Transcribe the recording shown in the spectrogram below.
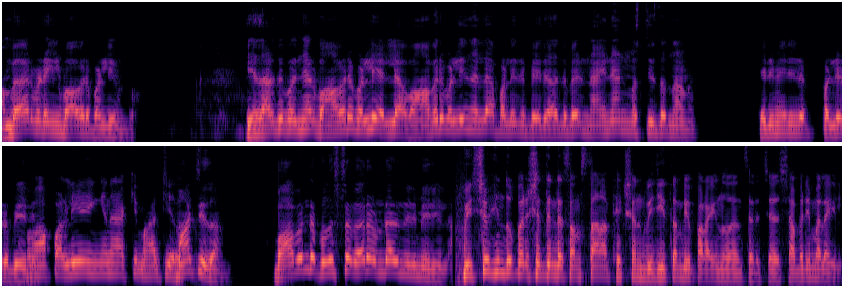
അമ്പയർ എവിടെയെങ്കിലും വാവര പള്ളിയുണ്ടോ? യഥാർത്ഥത്തിൽ പറഞ്ഞാൽ വാവര പള്ളിയല്ല വാവര പള്ളി എന്നല്ല പള്ളിയുടെ പേര്. അതിന്റെ പേര് നൈനാൻ മസ്ജിദ് എന്നാണ്. എരുമേലിയുടെ പള്ളിയുടെ പേര്. ആ പള്ളിയെ ഇങ്ങനെ ആക്കി മാറ്റി മാറ്റിയതാണ്. ബാബറിന്റെ പ്രതിഷ്ഠ വേറെ ഉണ്ടായിരുന്നു എരുമേലിയിൽ. വിശ്വ ഹിന്ദു പരിഷത്തിന്റെ സംസ്ഥാന അധ്യക്ഷൻ വിജി തമ്പി പറയുന്നതനുസരിച്ച് ശബരിമലയിൽ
